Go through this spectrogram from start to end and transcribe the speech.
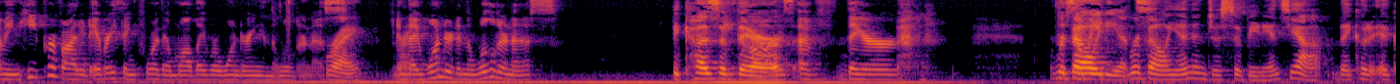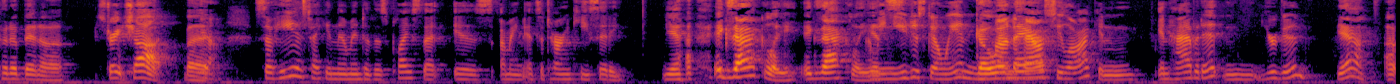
I mean, He provided everything for them while they were wandering in the wilderness. Right. And right. they wandered in the wilderness because of their because of their rebellion, rebellion and disobedience. Yeah, they could. It could have been a straight shot, but Yeah. So he is taking them into this place that is, I mean, it's a turnkey city. yeah, exactly, exactly. I it's, mean, you just go in, go you in find a house you like, and inhabit it, and you're good. Yeah, I,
